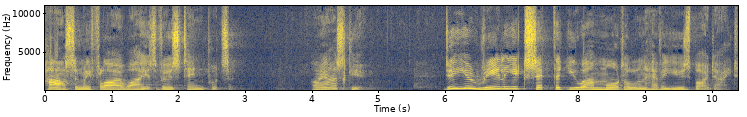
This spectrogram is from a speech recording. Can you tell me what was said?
pass, and we fly away, as verse 10 puts it. I ask you, do you really accept that you are mortal and have a use by date?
